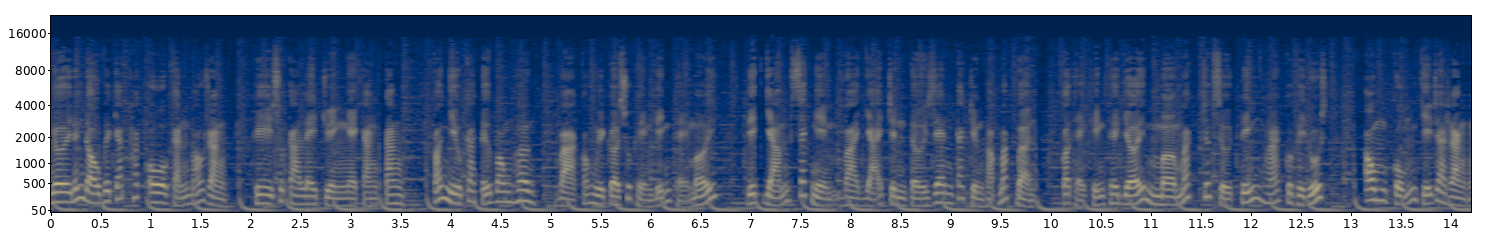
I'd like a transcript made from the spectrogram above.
Người đứng đầu WHO cảnh báo rằng khi số ca lây truyền ngày càng tăng, có nhiều ca tử vong hơn và có nguy cơ xuất hiện biến thể mới, việc giảm xét nghiệm và giải trình tự gen các trường hợp mắc bệnh có thể khiến thế giới mờ mắt trước sự tiến hóa của virus. Ông cũng chỉ ra rằng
